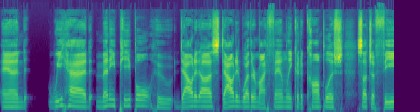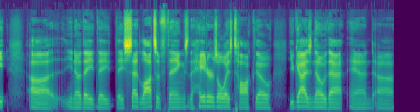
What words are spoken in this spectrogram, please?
And we had many people who doubted us, doubted whether my family could accomplish such a feat. Uh, you know, they they they said lots of things. The haters always talk, though. You guys know that, and uh,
